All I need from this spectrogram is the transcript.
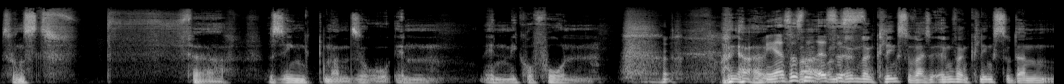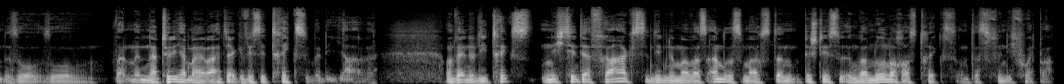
Sonst versinkt man so in, in Mikrofonen. ja, Ja, es ist ein- es und ist- irgendwann klingst du, weißt du, irgendwann klingst du dann so, so, natürlich hat man, man hat ja gewisse Tricks über die Jahre. Und wenn du die Tricks nicht hinterfragst, indem du mal was anderes machst, dann bestehst du irgendwann nur noch aus Tricks. Und das finde ich furchtbar.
